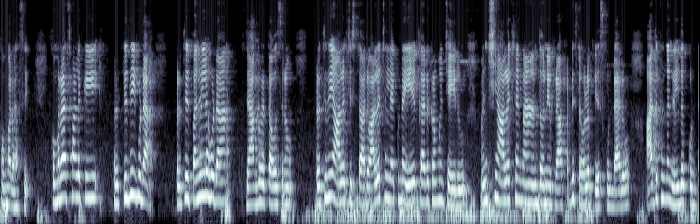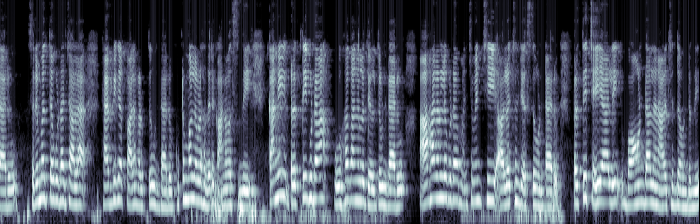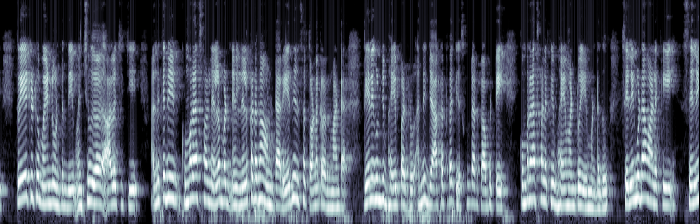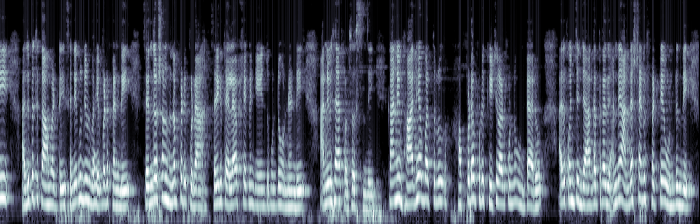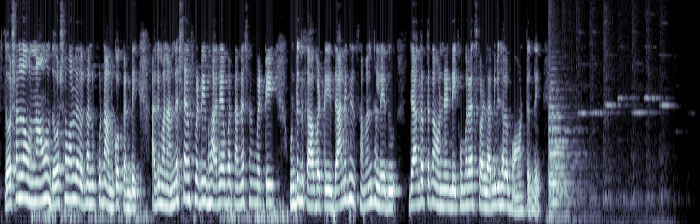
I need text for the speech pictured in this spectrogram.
కుంభరాశి. కుంభరాశి వాళ్ళకి ప్రతిదీ కూడా ప్రతి పనిలో కూడా జాగ్రత్త అవసరం. ప్రతిదీ ఆలోచిస్తారు. ఆలోచన లేకుండా ఏ కార్యక్రమం చేయరు. మంచి ఆలోచన జ్ఞానంతోనే ప్రాపర్టీస్ డెవలప్ చేసుకుంటారు. ఆర్థికంగా నిలదొక్కుంటారు. శ్రీమతితో కూడా చాలా హ్యాపీగా కాలం గడుపుతూ ఉంటారు. కుటుంబంలో కూడా సదరి కానవస్తుంది. కానీ ప్రతి కూడా ఊహాగానంలో తేలుతూ ఉంటారు. ఆహారంలో కూడా మంచి మంచి ఆలోచన చేస్తూ ఉంటారు. ప్రతి చేయాలి బాగుండాలనే ఆలోచనతో ఉంటుంది. క్రియేటివ్ మైండ్ ఉంటుంది. మంచిగా ఆలోచించి. అందుకని కుంభరాశి వాళ్ళు నిలబడి నిలకడగా ఉంటారు. ఏది తెలుసా తొండకరనమాట అనమాట దేని గురించి భయపడరు. అన్ని జాగ్రత్తగా చేసుకుంటారు కాబట్టి కుంభరాశి వాళ్ళకి భయం అంటూ ఏముండదు. శని కూడా వాళ్ళకి శని అధిపతి కాబట్టి శని గురించి భయపడకండి. శని దోషం ఉన్నప్పటికీ కూడా శనికి తైలాభిషేకం చేయించుకుంటూ ఉండండి. అన్ని విధాలు కలిసి వస్తుంది. కానీ భార్యాభర్తలు అప్పుడప్పుడు కీచులాడుకుంటూ ఉంటారు. అది కొంచెం జాగ్రత్తగా అంటే అండర్స్టాండింగ్స్ పెట్టే ఉంటుంది. దోషంలో ఉన్నాము దోషం వల్ల అనుకున్నా అనుకోకండి. అది మన అండర్స్టాండింగ్స్ బట్టి భార్యాభర్త అండర్స్టాండింగ్ బట్టి ఉంటుంది కాబట్టి దానికి సంబంధం లేదు. జాగ్రత్తగా ఉండండి కుంభరాశి వాళ్ళు అన్ని విధాలు బాగుంటుంది.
